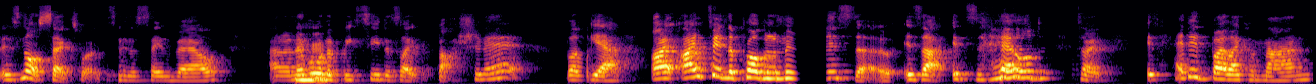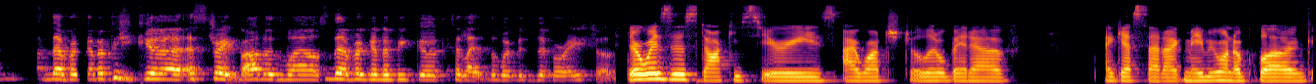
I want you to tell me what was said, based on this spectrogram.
It's not sex work. It's in the same veil, and I never Mhm. want to be seen as like bashing it. But yeah, I I think the problem is though is that it's held. Sorry, it's headed by like a man. It's never gonna be good. A straight man as well. It's never gonna be good to like the women's liberation. There was this docu-series I watched a little bit of, I guess that I maybe want to plug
